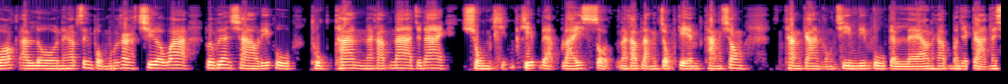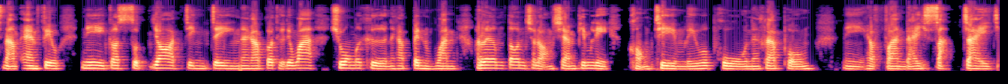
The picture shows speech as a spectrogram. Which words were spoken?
Walk Alone นะครับซึ่งผมก็เชื่อว่าเพื่อนๆชาวลิเวอร์พูลทุกท่านนะครับน่าจะได้ชมคลิปแบบไลฟ์สดนะครับ หลังจบเกมทางช่องทางการของทีมลิเวอร์พูลกันแล้วนะครับ บรรยากาศในสนามแอนฟิลด์นี่ก็สุดยอดจริง ๆ นะครับ ก็ถือได้ว่าช่วงเมื่อคืนนะครับ เป็นวันเริ่มต้นฉลองแชมป์พรีเมียร์ลีกของทีมลิเวอร์พูลนะครับผม นี่ครับฟานไดสัตใจจ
